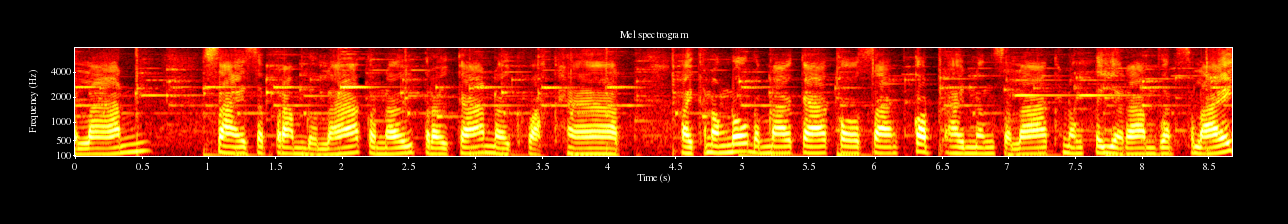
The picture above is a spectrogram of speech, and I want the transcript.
1ឡាន45ដុល្លារក៏នៅត្រូវការនៅខ្វះខាតហើយក្នុងនោះដំណើរការកសាងកុដិហើយនិងសាលាក្នុងទីអារាមវត្តស្លែង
